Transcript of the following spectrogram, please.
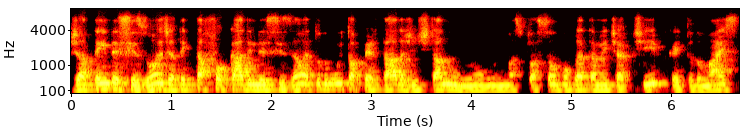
já tem decisões já tem que estar tá focado em decisão é tudo muito apertado a gente está num, numa situação completamente atípica e tudo mais.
